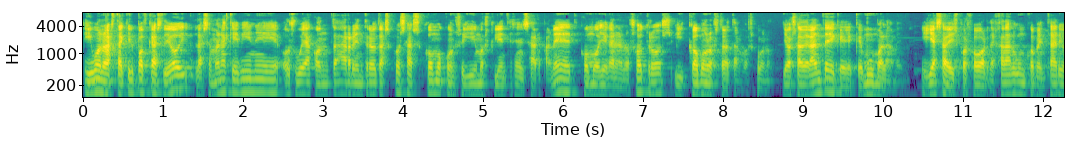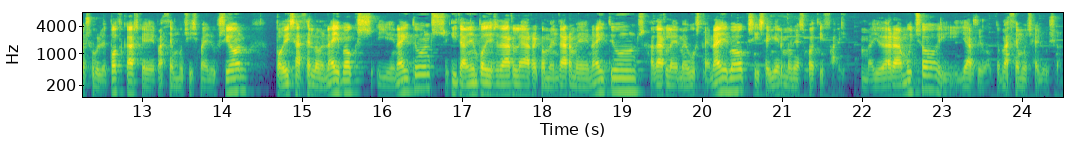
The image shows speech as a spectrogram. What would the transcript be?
Y bueno, hasta aquí el podcast de hoy. La semana que viene os voy a contar, entre otras cosas, cómo conseguimos clientes en Sarpanet, cómo llegan a nosotros y cómo los tratamos. Bueno, ya os adelante que, que muy malamente. Y ya sabéis, por favor, dejad algún comentario sobre el podcast que me hace muchísima ilusión. Podéis hacerlo en iBox y en iTunes. Y también podéis darle a recomendarme en iTunes, a darle me gusta en iBox y seguirme en Spotify. Me ayudará mucho y ya os digo que me hace mucha ilusión.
